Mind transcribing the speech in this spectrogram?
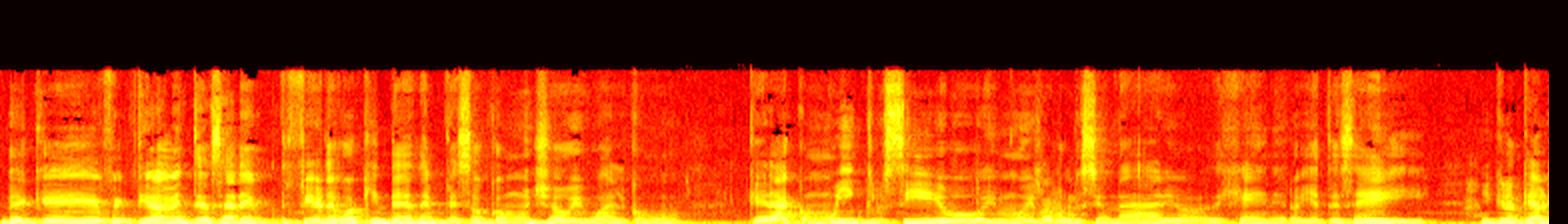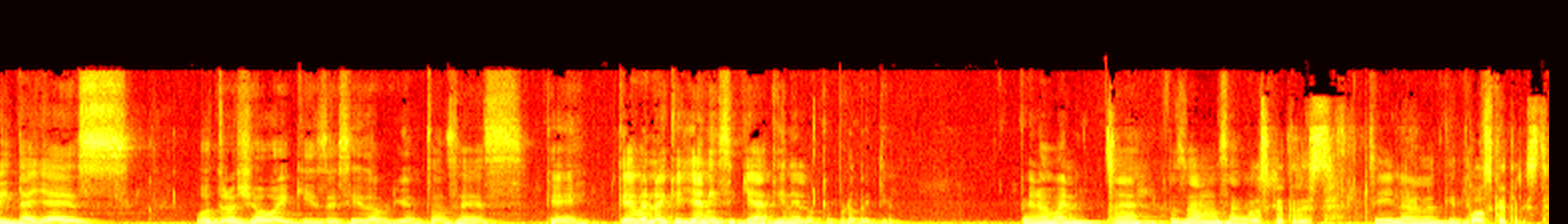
De que efectivamente, o sea, de, Fear the Walking Dead empezó como un show igual, como que era como muy inclusivo y muy revolucionario de género y etc. Y, y creo que ahorita ya es otro show X de CW. Entonces, que, que bueno, que ya ni siquiera tiene lo que prometió. Pero bueno, eh, pues vamos a ver. Pues qué triste. Sí, la verdad que triste. Pues qué triste.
